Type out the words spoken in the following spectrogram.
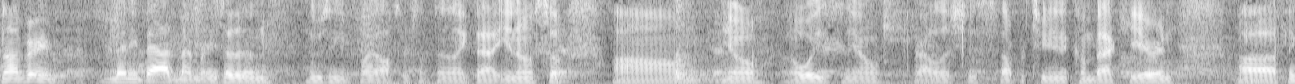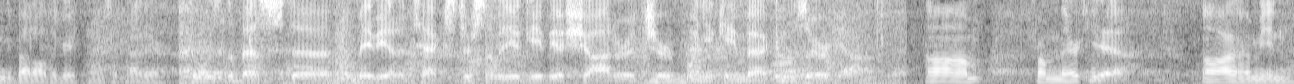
not very many bad memories other than losing in playoffs or something like that. You know, so um, you know, always you know relish this opportunity to come back here and uh, think about all the great times I've had here. Who was the best? Uh, maybe you had a text or somebody who gave you a shot or a chirp when you came back. Who was there? Um, from their team? Yeah. Uh, I mean,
